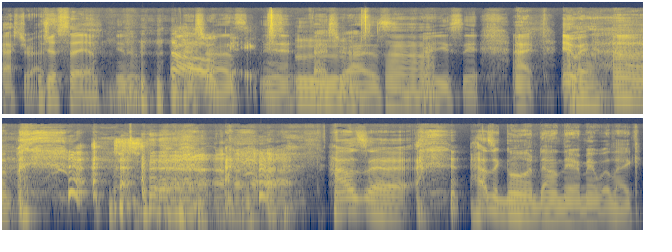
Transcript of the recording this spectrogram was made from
Pasteurized. Just saying. you know, Oh, pasteurized. okay. Yeah, Mm. pasteurized. Uh. where you see it. All right. Anyway, um, how's uh, how's it going down there, man? With like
